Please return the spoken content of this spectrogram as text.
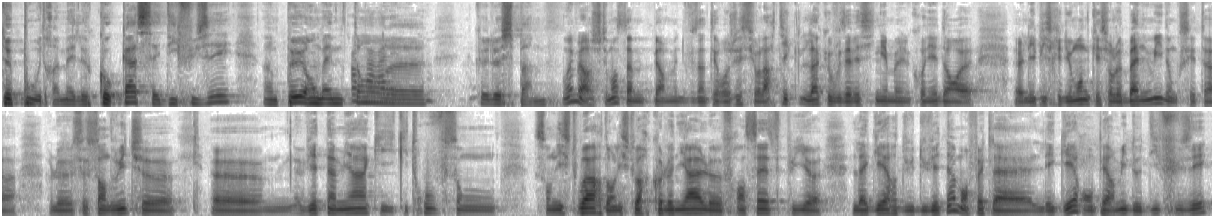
de poudre. Mais le coca s'est diffusé un peu en même temps que le spam. Oui, mais alors justement, ça me permet de vous interroger sur l'article là que vous avez signé, Manuel Cronier, dans euh, l'épicerie du monde, qui est sur le banh mi. Donc c'est ce sandwich euh, euh, vietnamien qui, trouve son, son histoire dans l'histoire coloniale française, puis la guerre du, Vietnam. En fait, les guerres ont permis de diffuser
